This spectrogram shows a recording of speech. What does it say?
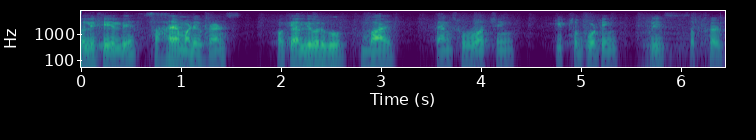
ಕಲಿಕೆಯಲ್ಲಿ ಸಹಾಯ ಮಾಡಿ ಫ್ರೆಂಡ್ಸ್ ಓಕೆ ಅಲ್ಲಿವರೆಗೂ bye thanks for watching keep supporting please subscribe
